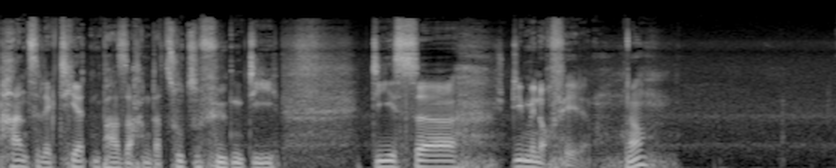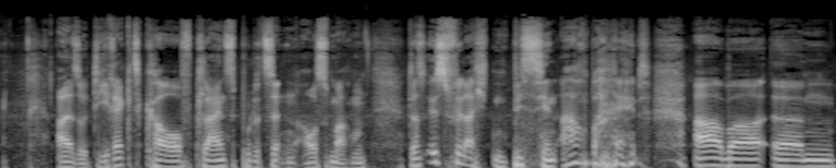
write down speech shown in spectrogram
handselektiert ein paar Sachen dazuzufügen, die, die's, äh, die mir noch fehlen. Ne? Also Direktkauf, Kleinstproduzenten ausmachen. Das ist vielleicht ein bisschen Arbeit, aber ähm,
